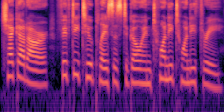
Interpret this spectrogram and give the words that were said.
Check out our 52 Places to Go in 2023.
